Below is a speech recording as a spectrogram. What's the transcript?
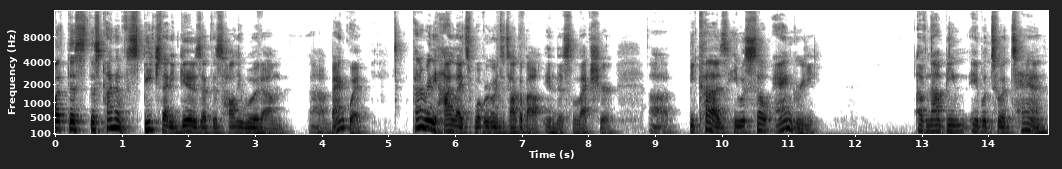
But this this kind of speech that he gives at this Hollywood um, uh, banquet kind of really highlights what we're going to talk about in this lecture. Uh, because he was so angry of not being able to attend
